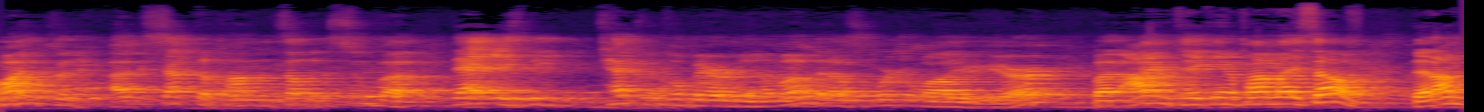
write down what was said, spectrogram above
one, could accept upon themselves the ksuba, that is the technical bare minimum, that I'll support you while you're here, but I'm taking upon myself, that I'm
